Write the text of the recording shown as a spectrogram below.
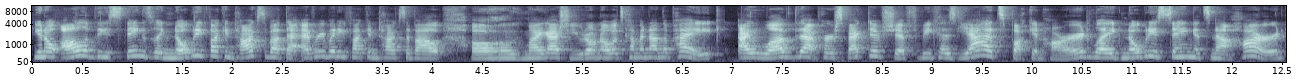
you know all of these things like nobody fucking talks about that everybody fucking talks about oh my gosh you don't know what's coming down the pike I loved that perspective shift because, yeah, it's fucking hard. Like, nobody's saying it's not hard,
